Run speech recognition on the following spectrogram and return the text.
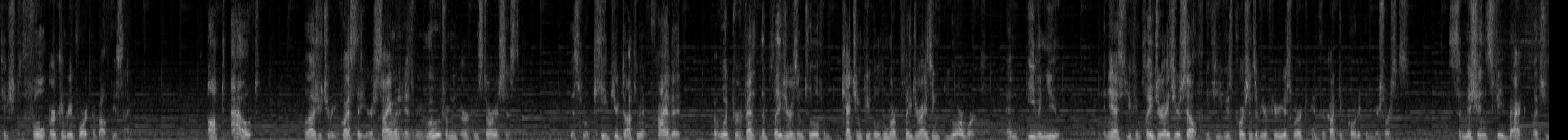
takes you to the full Urkund report about the assignment. Opt out allows you to request that your assignment is removed from the Urkund storage system. This will keep your document private, but would prevent the plagiarism tool from catching people who are plagiarizing your work, and even you. And yes, you can plagiarize yourself if you use portions of your previous work and forgot to quote it in your sources. Submissions feedback lets you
